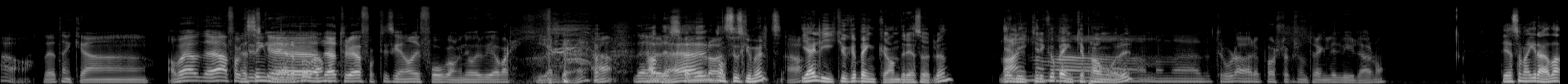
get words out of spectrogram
Ja, det tenker jeg Ja, men det er faktisk signerer på eh, den. Det tror jeg faktisk er en av de få gangene i år vi har vært helt enige. Ja, det Ja, det er ganske skummelt. Ja. Jeg liker jo ikke å benke André Sødlund. Jeg liker ikke å benke Pau Mårer. eh, Men eh, jeg tror det er et par stykker som trenger litt hvile her nå. Det som er greia, da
